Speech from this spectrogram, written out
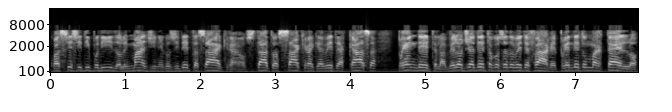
qualsiasi tipo di idolo, immagine cosiddetta sacra o statua sacra che avete a casa, prendetela, ve l'ho già detto cosa dovete fare, prendete un martello,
